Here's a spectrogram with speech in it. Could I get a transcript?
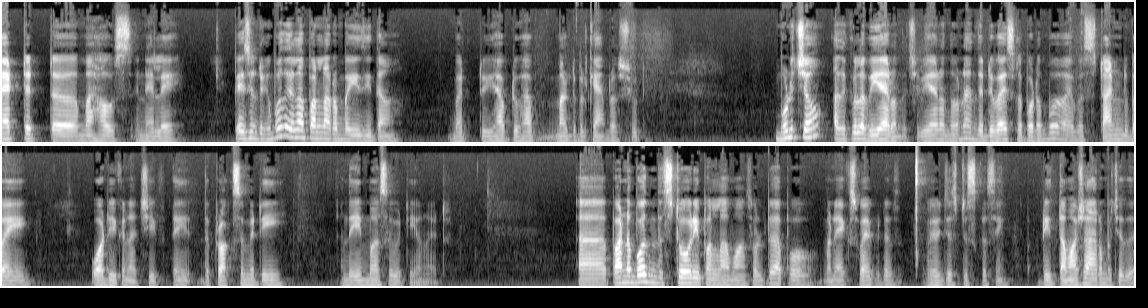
made at my house in LA பேசிட்டு இருக்கும்போது எல்லாம் பண்ணலாம் ரொம்ப ஈஸி தான். But you have to have multiple camera shoot முடித்தோம் அதுக்குள்ளே விஆர் வந்துச்சு. விஆர் வந்தோடனே அந்த டிவைஸில் போடும்போது I was stunned by what you can achieve the proximity அந்த இம்மர்சிவிட்டி ஆன் இட் பண்ணும்போது இந்த ஸ்டோரி பண்ணலாமா சொல்லிட்டு அப்போது என்னோட எக்ஸ் ஒய்ஃப் கிட்ட ஜஸ்ட் டிஸ்கஸிங் அப்படி தமாஷா ஆரம்பிச்சது.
